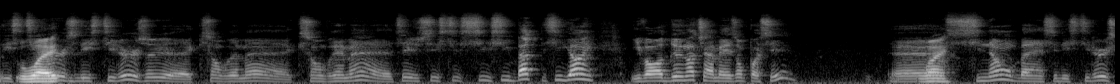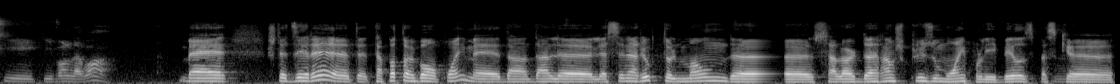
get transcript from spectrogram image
Les Steelers, les Steelers eux, euh, qui sont vraiment, qui sont vraiment, euh, s'ils si, battent, s'ils gagnent, ils vont avoir deux matchs à la maison possible. Euh, sinon, ben, c'est les Steelers qui, qui vont l'avoir. Ben, je te dirais, t'apportes un bon point, mais dans, dans le, le, scénario que tout le monde, ça leur dérange plus ou moins pour les Bills parce que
